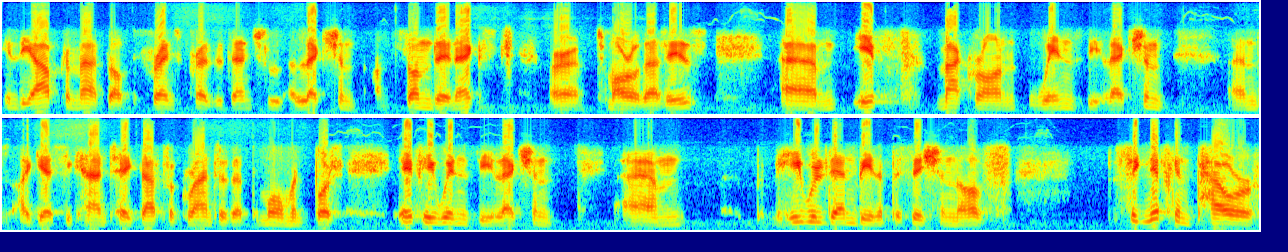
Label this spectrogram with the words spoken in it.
in the aftermath of the French presidential election on Sunday next, or tomorrow that is, um, if Macron wins the election, and I guess you can't take that for granted at the moment, but if he wins the election, um, he will then be in a position of significant power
